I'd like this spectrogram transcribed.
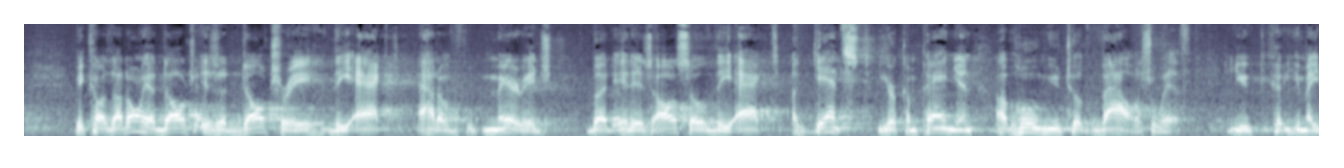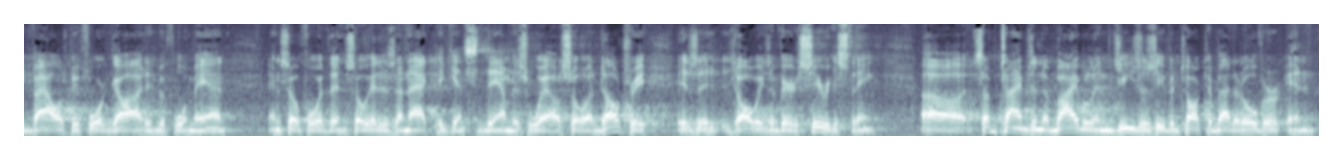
because not only adultery is adultery the act out of marriage, but it is also the act against your companion of whom you took vows with. You you made vows before God and before man and so forth. And so it is an act against them as well. So adultery is, is always a very serious thing. Uh, sometimes in the Bible, and Jesus even talked about it over in,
